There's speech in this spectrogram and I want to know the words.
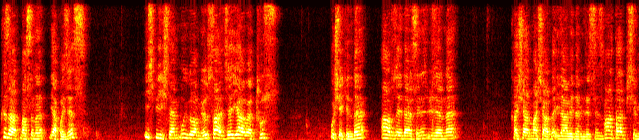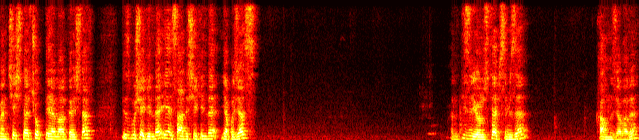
kızartmasını yapacağız. Hiçbir işlem uygulamıyoruz. Sadece yağ ve tuz bu şekilde arzu ederseniz üzerine kaşar maşar da ilave edebilirsiniz. Mantar pişirmenin çeşitleri çok değerli arkadaşlar. Biz bu şekilde en sade şekilde yapacağız. Böyle diziyoruz tepsimize kanlıcaları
